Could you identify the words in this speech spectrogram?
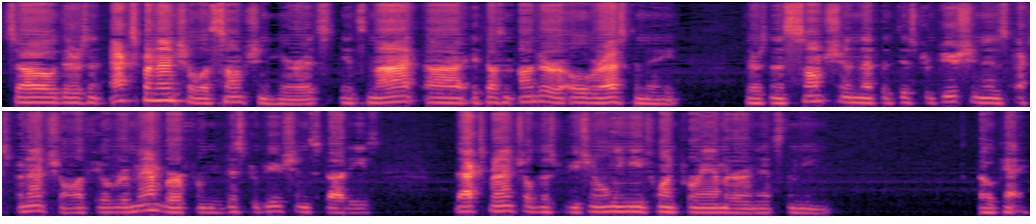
So there's an exponential assumption here. It's, it's not, uh, it doesn't under or overestimate. There's an assumption that the distribution is exponential. If you'll remember from your distribution studies, the exponential distribution only needs one parameter, and that's the mean. Okay,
